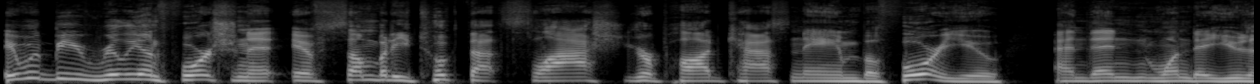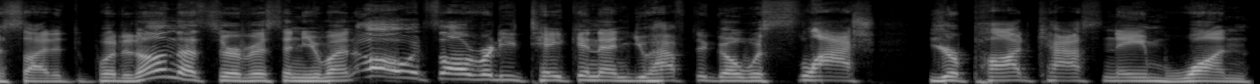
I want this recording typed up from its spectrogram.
it would be really unfortunate if somebody took that slash your podcast name before you and then one day you decided to put it on that service and you went, oh, it's already taken and you have to go with slash your podcast name one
